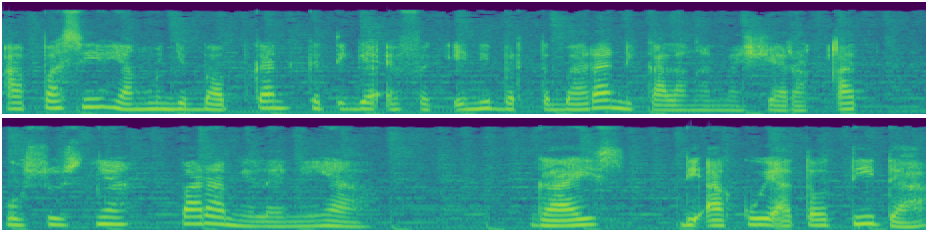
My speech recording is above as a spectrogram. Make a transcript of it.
apa sih yang menyebabkan ketiga efek ini bertebaran di kalangan masyarakat, khususnya para milenial. Guys, diakui atau tidak,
